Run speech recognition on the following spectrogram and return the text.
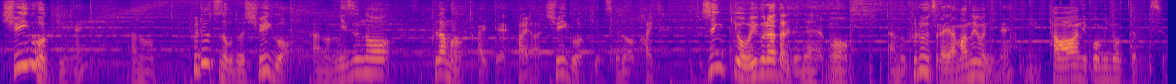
シュイゴっていうねあのフルーツのことをシュイゴあの水の果物って書いてはいはい。シュイゴって言うんですけどはい新疆ウイグルあたりでねもうあのフルーツが山のようにねうん。たわわにこう実ってるんですよ。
